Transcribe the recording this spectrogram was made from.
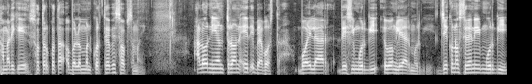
খামারিকে সতর্কতা অবলম্বন করতে হবে সব সময় আলো নিয়ন্ত্রণের ব্যবস্থা। ব্রয়লার, দেশি মুরগি এবং লেয়ার মুরগি। যে কোনো শ্রেণির মুরগি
